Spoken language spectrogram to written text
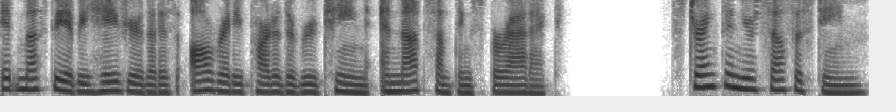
it must be a behavior that is already part of the routine and not something sporadic. Strengthen your self esteem.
